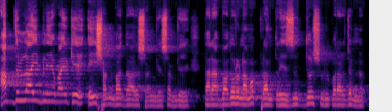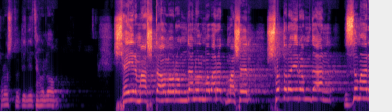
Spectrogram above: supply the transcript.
আবদুল্লাহ ইবনে ওবাইরকে এই সংবাদ দেওয়ার সঙ্গে সঙ্গে তারা বদর নামক প্রান্তরে যুদ্ধ শুরু করার জন্য প্রস্তুতি নিতে হলো। সেই মাসটা হলো রমজানুল মোবারক মাসের সতেরোই রমজান জুমার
